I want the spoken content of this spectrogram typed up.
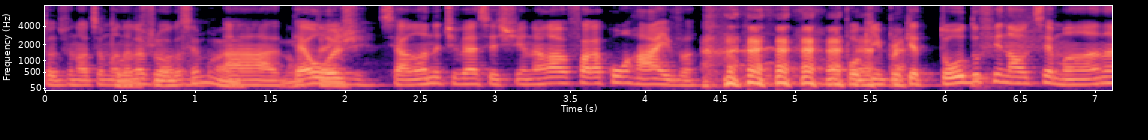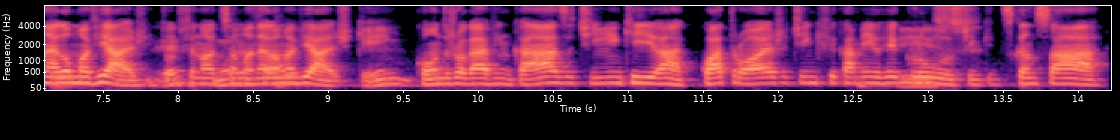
Todo final de semana Todo jogo. de semana. Ah, até tem. hoje. Se a Ana estiver assistindo, ela vai falar com raiva. um pouquinho, porque todo final de semana era uma viagem. Todo É, final de semana era uma viagem. Quem Quando jogava em casa, tinha que. Ah, quatro horas já tinha que ficar meio recluso, Isso. tinha que descansar.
